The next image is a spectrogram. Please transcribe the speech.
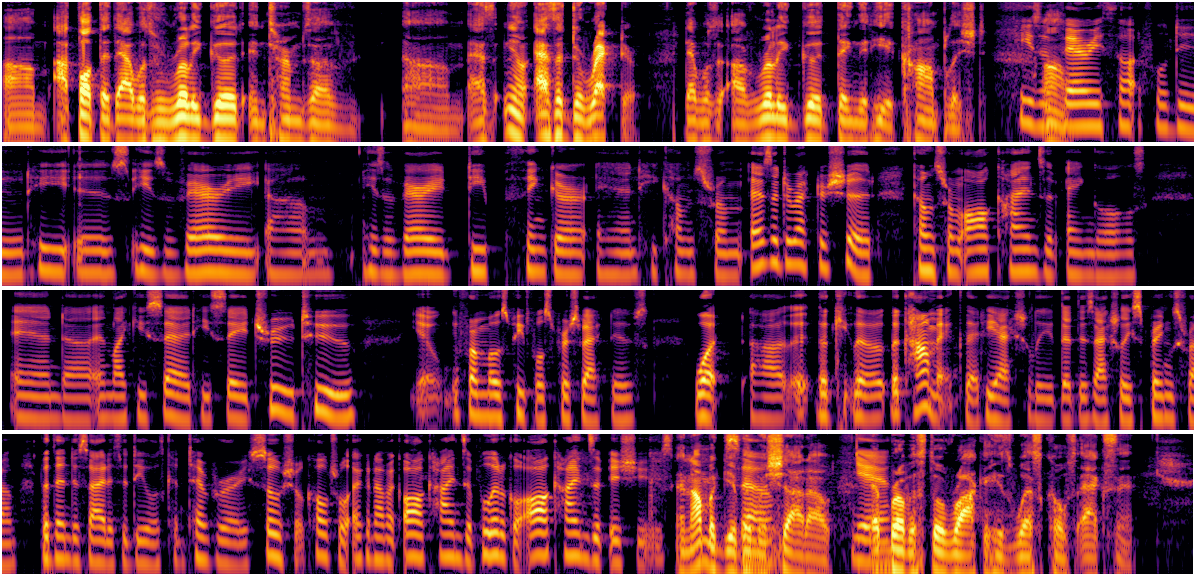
Um, I thought that that was really good in terms of um, as you know as a director. That was a really good thing that he accomplished. He's a Um, very thoughtful dude. He is. He's very. Um, he's a very deep thinker, and he comes from, as a director should, comes from all kinds of angles, and uh, and like you said, he stayed true to, you know, from most people's perspectives, what uh, the, the the comic that he actually that this actually springs from, but then decided to deal with contemporary social, cultural, economic, all kinds of political, all kinds of issues. And I'm gonna give him a shout out. yeah. That brother's still rocking his West Coast accent.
